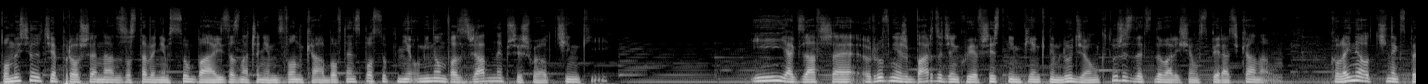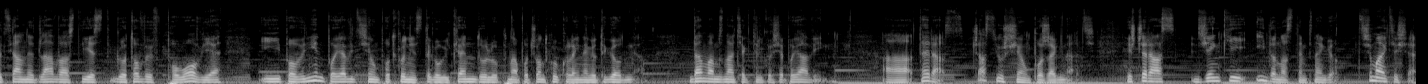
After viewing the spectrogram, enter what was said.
pomyślcie proszę nad zostawieniem suba i zaznaczeniem dzwonka, bo w ten sposób nie ominą Was żadne przyszłe odcinki. I jak zawsze, również bardzo dziękuję wszystkim pięknym ludziom, którzy zdecydowali się wspierać kanał. Kolejny odcinek specjalny dla Was jest gotowy w połowie i powinien pojawić się pod koniec tego weekendu lub na początku kolejnego tygodnia. Dam Wam znać, jak tylko się pojawi. A teraz czas już się pożegnać. Jeszcze raz dzięki i do następnego. Trzymajcie się.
